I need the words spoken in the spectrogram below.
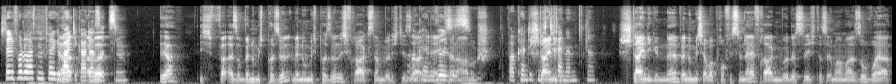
Stell dir vor, du hast einen Vergewaltiger Ja, da sitzen. Ja, ich, also wenn du mich persönlich, wenn du mich persönlich fragst, dann würde ich dir sagen, du ey, keine Ahnung, Boah, könnte ich nicht Steinigen. trennen. Ne? Steinigen, ne? Wenn du mich aber professionell fragen würdest, sehe ich das immer mal so, woher.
